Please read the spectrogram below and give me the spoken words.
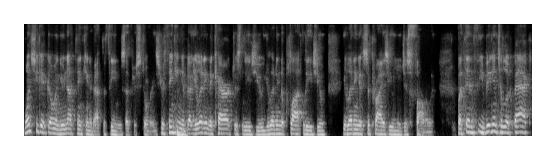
once you get going you're not thinking about the themes of your stories you're thinking Mhm. about you're letting the characters lead you you're letting the plot lead you you're letting it surprise you and you just follow it but then you begin to look back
